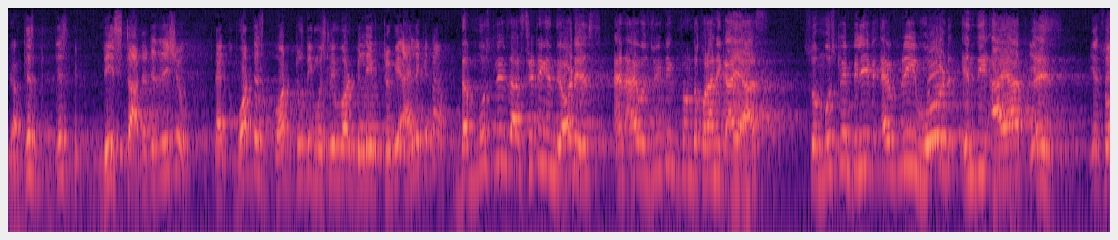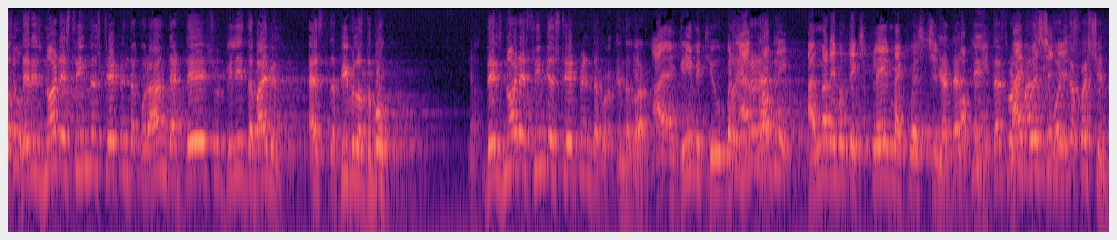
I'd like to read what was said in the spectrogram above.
yeah. this, this, this started an issue. That what does, what do the Muslim world believe to be Ahl Kitab? The Muslims are sitting in the audience and I was reading from the Quranic ayahs. So Muslims believe every word in the ayat Yes. is. Yes, so there is not a single statement in the Quran that they should believe the Bible as the people of the book. No. There is not a single statement in the, Qur- in the Quran. I agree with you, but No, I don't have- probably I'm not able to explain my question Yeah, that's properly. please, that's what my I'm asking. question What is is your question?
